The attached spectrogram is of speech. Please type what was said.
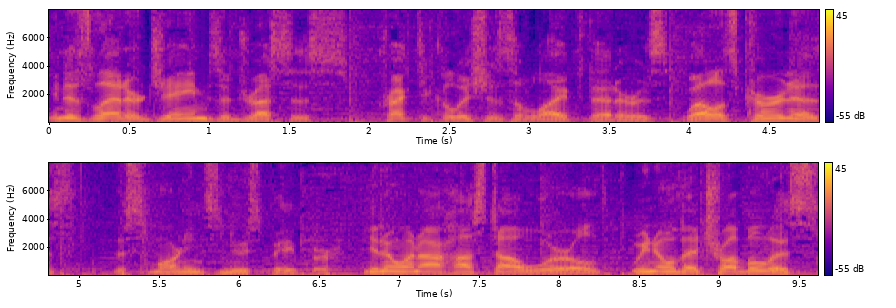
In his letter, James addresses practical issues of life that are as well as current as this morning's newspaper. You know, in our hostile world, we know that trouble is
